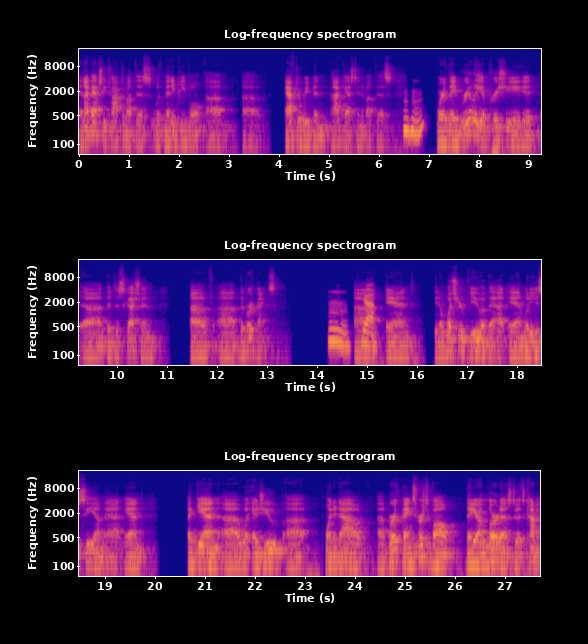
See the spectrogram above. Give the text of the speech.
and I've actually talked about this with many people um, uh, after we've been podcasting about this. Mm-hmm. where they really appreciated uh, the discussion of uh, the birth pangs. Mm, Uh, yeah. And, you know, what's your view of that? And what do you see on that? And again, uh, what, as you uh, pointed out, uh, birth pangs, first of all, they alert us to it's coming.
